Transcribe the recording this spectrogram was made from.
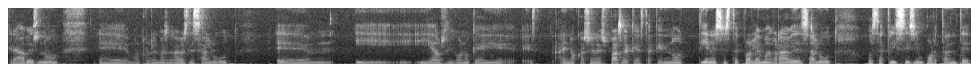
graves, ¿no? Eh, bueno, problemas graves de salud. Eh, y, ya os digo, ¿no? Que hay, en ocasiones pasa que hasta que no tienes este problema grave de salud o esta crisis importante,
